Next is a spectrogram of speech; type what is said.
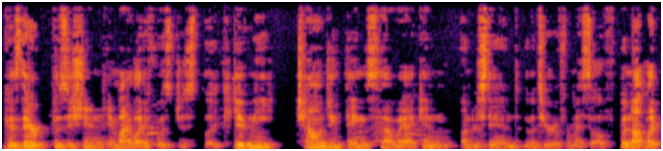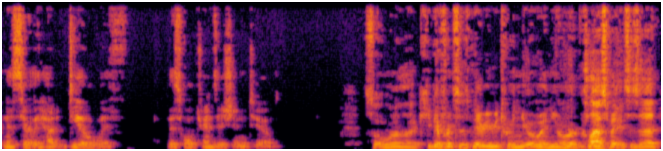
because hmm. their position in my life was just like give me challenging things that way I can understand the material for myself, but not like necessarily how to deal with this whole transition too. So one of the key differences maybe between you and your classmates is that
